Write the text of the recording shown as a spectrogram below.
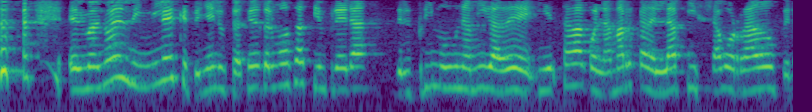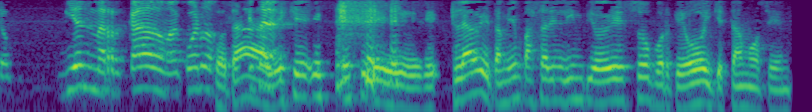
el manual de inglés que tenía ilustraciones hermosas siempre era del primo de una amiga de, y estaba con la marca del lápiz ya borrado, pero bien marcado, me acuerdo. Total, es que es, eh, clave también pasar en limpio eso, porque hoy que estamos en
